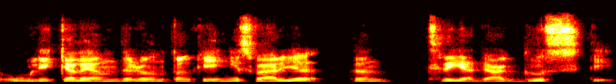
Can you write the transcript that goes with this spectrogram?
olika länder runt omkring i Sverige den 3 augusti.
